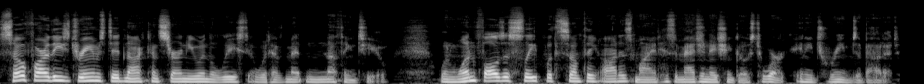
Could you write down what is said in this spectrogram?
So far, these dreams did not concern you in the least and would have meant nothing to you. When one falls asleep with something on his mind, his imagination goes to work, and he dreams about it.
